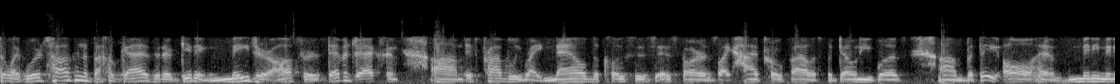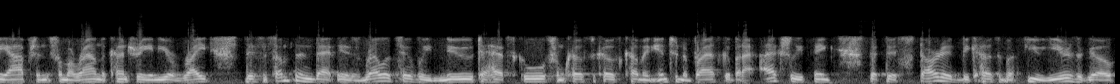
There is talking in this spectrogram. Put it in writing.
So, like, we're talking about guys that are getting major offers. Devin Jackson um, is probably right now the closest as far as, like, high profile as Fidone was. Um, but they all have many, many options from around the country. And you're right. This is something that is relatively new to have schools schools from coast to coast coming into Nebraska, but I actually think that this started because of a few years ago.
